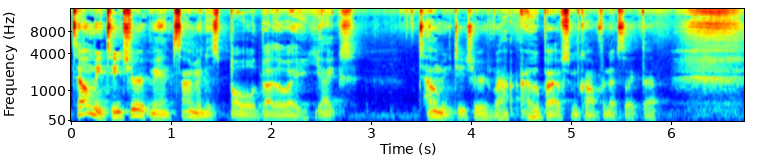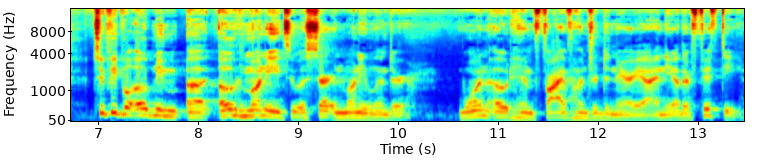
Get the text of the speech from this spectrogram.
Tell me, teacher. Man, Simon is bold, by the way. Yikes. Tell me, teacher. Wow, I hope I have some confidence like that. Two people owed me uh, owed money to a certain money lender. One owed him 500 denarii and the other 50.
